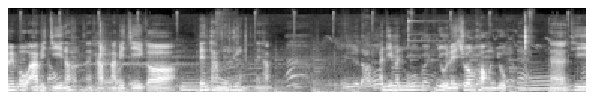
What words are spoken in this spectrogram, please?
MMORPG เนาะนะครับ RPG ก็เล่นตามเรื่องนะครับ อันนี้มันอยู่ในช่วงของยุค 네. เอ่อที่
